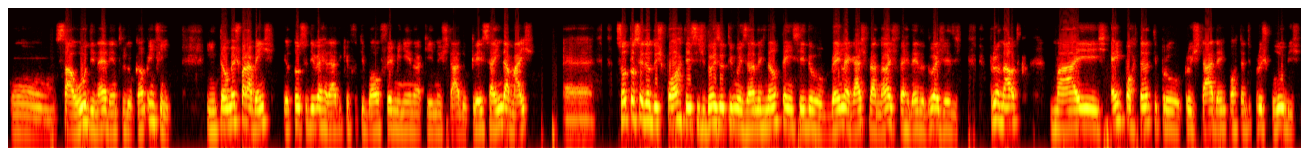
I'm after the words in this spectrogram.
com saúde né, dentro do campo, enfim. Então, meus parabéns. Eu torço de verdade que o futebol feminino aqui no estado cresça ainda mais. É, sou torcedor do esporte, esses dois últimos anos não têm sido bem legais para nós, perdendo duas vezes para o Náutico, mas é importante para o estado, é importante para os clubes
